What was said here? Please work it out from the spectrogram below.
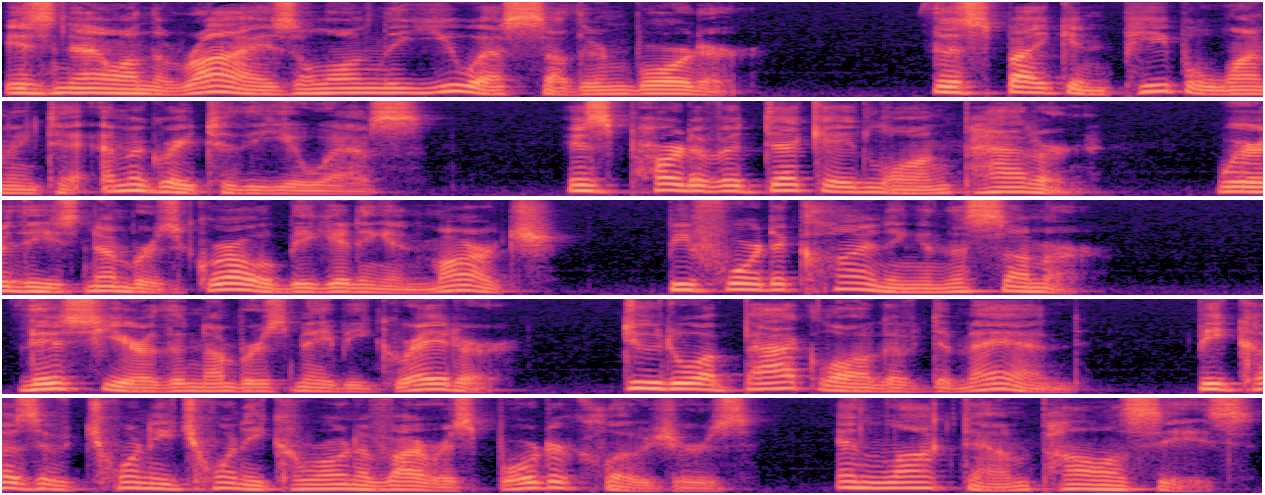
is now on the rise along the U.S. southern border. The spike in people wanting to emigrate to the U.S. is part of a decade long pattern where these numbers grow beginning in March before declining in the summer. This year, the numbers may be greater due to a backlog of demand because of 2020 coronavirus border closures and lockdown policies.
